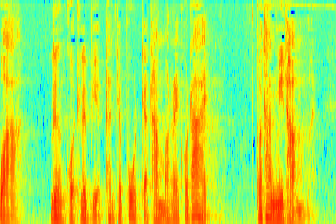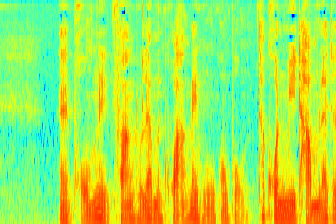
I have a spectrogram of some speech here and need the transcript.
กว่าเรื่องกฎระเบียบ ท่านจะพูดจะทำอะไรก็ได้ เพราะท่านมีธรรมผมเนี่ยฟังดูแล้วมันขวางในหูของผม ถ้าคนมีธรรมแล้วจะ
